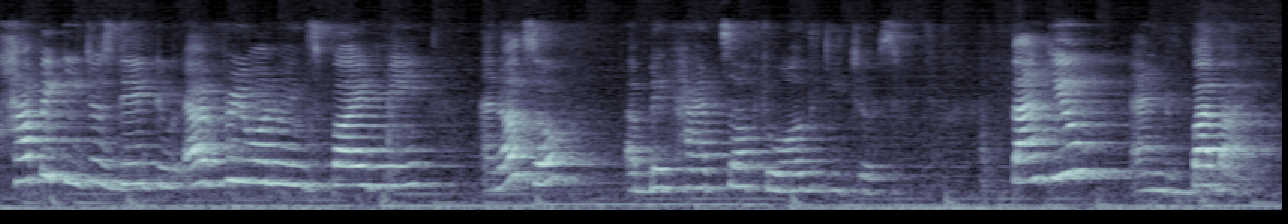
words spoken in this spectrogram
Happy Teachers Day to everyone who inspired me. And also, a big hats off to all the teachers. Thank you and bye bye.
